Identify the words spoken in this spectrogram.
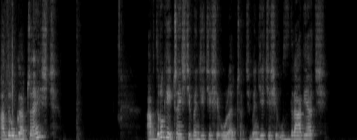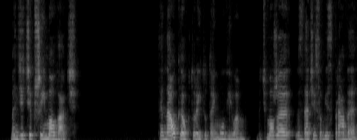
A druga część. A w drugiej części będziecie się uleczać, będziecie się uzdrawiać, będziecie przyjmować tę naukę, o której tutaj mówiłam. Być może zdacie sobie sprawę,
